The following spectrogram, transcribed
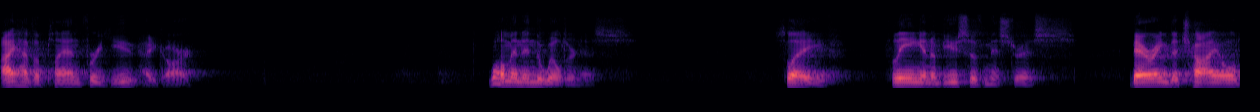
I have a plan for you, Hagar. Woman in the wilderness, slave, fleeing an abusive mistress, bearing the child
